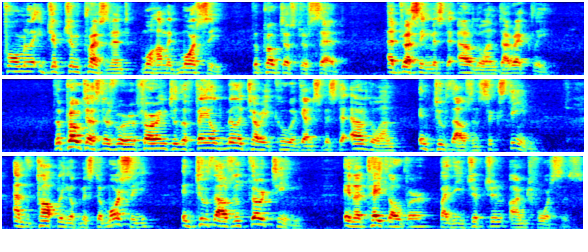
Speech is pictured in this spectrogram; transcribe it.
former Egyptian President Mohamed Morsi, the protester said, addressing Mr. Erdogan directly. The protesters were referring to the failed military coup against Mr. Erdogan in 2016 and the toppling of Mr. Morsi in 2013 in a takeover by the Egyptian armed forces.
